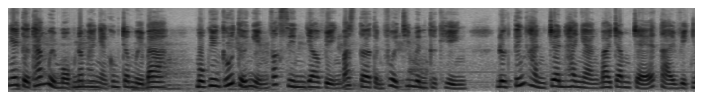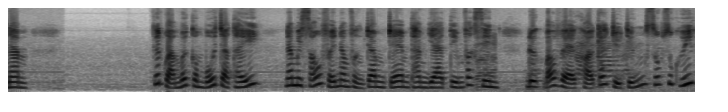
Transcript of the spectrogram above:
Ngay từ tháng 11 năm 2013, một nghiên cứu thử nghiệm vaccine do Viện Pasteur Thành phố Hồ Chí Minh thực hiện được tiến hành trên 2.300 trẻ tại Việt Nam. Kết quả mới công bố cho thấy 56,5% trẻ em tham gia tiêm vaccine được bảo vệ khỏi các triệu chứng sốt xuất huyết.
